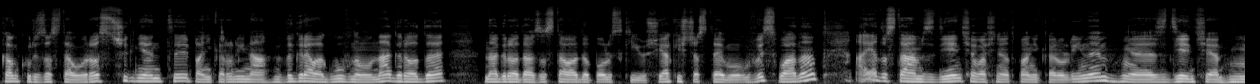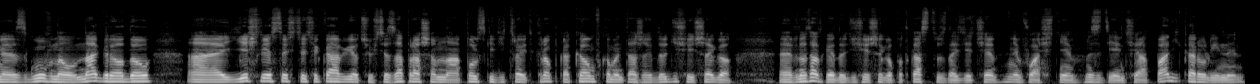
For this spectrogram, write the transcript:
Konkurs został rozstrzygnięty, pani Karolina wygrała główną nagrodę. Nagroda została do Polski już jakiś czas temu wysłana, a ja dostałem zdjęcia właśnie od pani Karoliny, zdjęcie z główną nagrodą, E, jeśli jesteście ciekawi, oczywiście zapraszam na polskidetroit.com w komentarzach do dzisiejszego, e, w notatkach do dzisiejszego podcastu znajdziecie właśnie zdjęcia pani Karoliny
